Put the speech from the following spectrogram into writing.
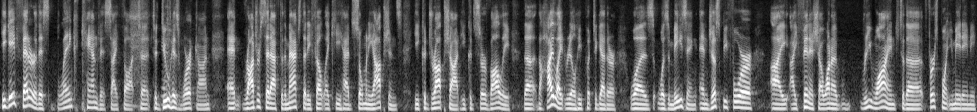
He gave Federer this blank canvas, I thought, to to do yeah. his work on. And Roger said after the match that he felt like he had so many options. He could drop shot, he could serve volley. The the highlight reel he put together was was amazing. And just before I I finish, I want to rewind to the first point you made, Amy,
